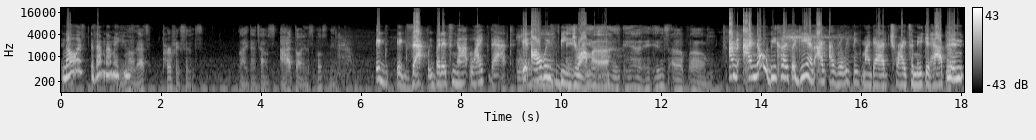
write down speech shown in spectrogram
no, is, is that not You making know, that's perfect sense. Like, that's how I thought it was supposed to be. Ex- exactly, but it's not like that. It always be It drama. ends- yeah, it ends up, um, I I know because again, I, I really think my dad tried to make it happen.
